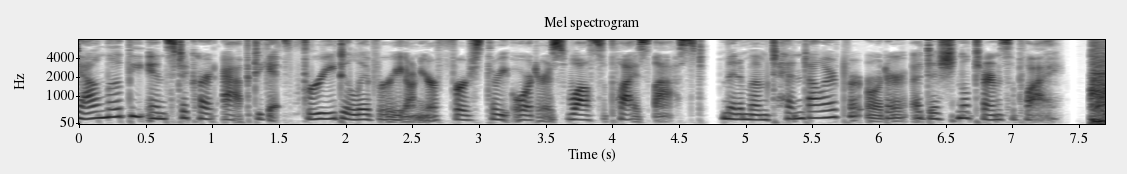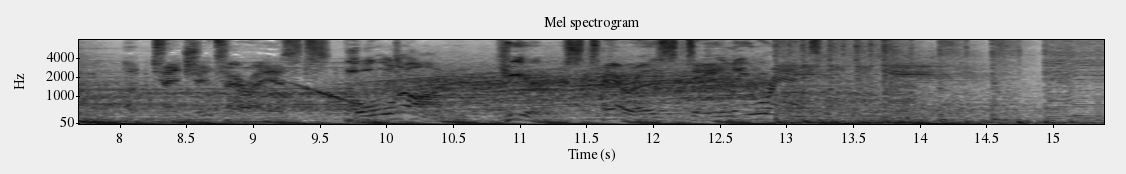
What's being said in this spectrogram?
Download the Instacart app to get free delivery on your first three orders while supplies last. Minimum $10 per order, additional term supply. Attention terrorists. Hold on. Here's Tara's Daily Rant.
